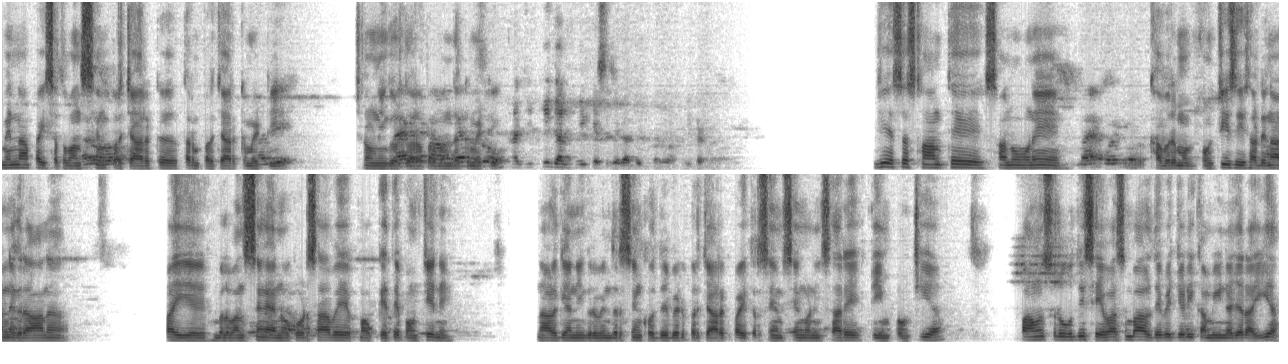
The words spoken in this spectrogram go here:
ਮੇਰਾ ਨਾਮ ਭਾਈ ਸਤਵੰਤ ਸਿੰਘ ਪ੍ਰਚਾਰਕ ਧਰਮ ਪ੍ਰਚਾਰ ਕਮੇਟੀ ਸ਼੍ਰੋਮਣੀ ਗੁਰਦੁਆਰਾ ਪ੍ਰਬੰਧਕ ਕਮੇਟੀ। ਹਾਂਜੀ ਕੀ ਗੱਲ ਹੋਈ ਕਿਸ ਜਗ੍ਹਾ ਵਾਪਰੀ ਘਟਨਾ? ਜੀ ਇਸ ਸਥਾਨ ਤੇ ਸਾਨੂੰ ਹੁਣੇ ਖਬਰ ਪਹੁੰਚੀ ਸੀ ਸਾਡੇ ਨਾਲ ਨਿਗਰਾਨ ਭਾਈ ਬਲਵੰਤ ਸਿੰਘ ਐਨੋਕੋਟ ਸਾਹਿਬ ਇਹ ਮੌਕੇ ਤੇ ਪਹੁੰਚੇ ਨੇ। ਨਾਲ ਗਿਆਨੀ ਗੁਰਵਿੰਦਰ ਸਿੰਘ ਖੋਦੇਬੇੜ ਪ੍ਰਚਾਰਕ ਭਾਈ ਤਰਸੇਮ ਸਿੰਘ ਹੋਣੀ ਸਾਰੇ ਟੀਮ ਪਹੁੰਚੀ ਆ। ਪਾਵਨ ਸਰੂਪ ਦੀ ਸੇਵਾ ਸੰਭਾਲ ਦੇ ਵਿੱਚ ਜਿਹੜੀ ਕਮੀ ਨਜ਼ਰ ਆਈ ਆ।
